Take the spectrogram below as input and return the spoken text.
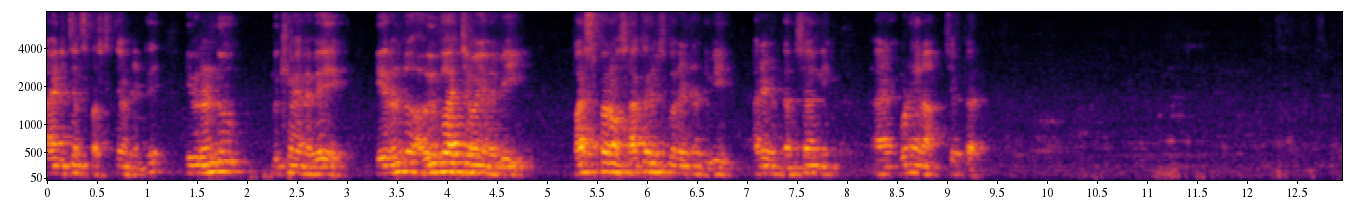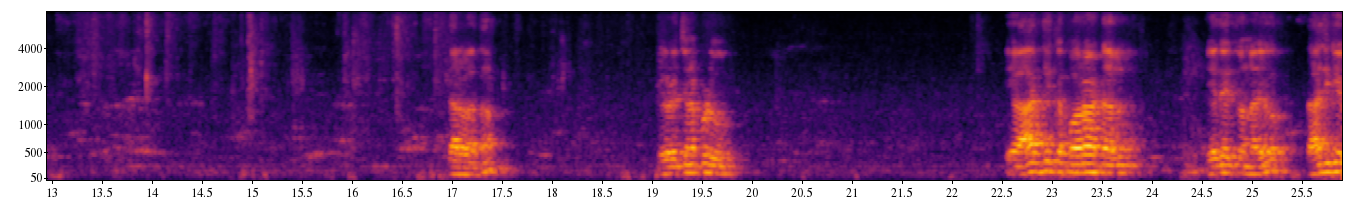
ఆయన ఇచ్చిన స్పష్టత ఏమిటంటే ఇవి రెండు ముఖ్యమైనవే ఈ రెండు అవిభాజ్యమైనవి పరస్పరం సహకరించుకునేటువంటివి అనేటువంటి అంశాన్ని ఆయన కూడా ఆయన చెప్పారు. తర్వాత ఇక్కడ వచ్చినప్పుడు ఈ ఆర్థిక పోరాటాలు ఏదైతే ఉన్నాయో రాజకీయ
